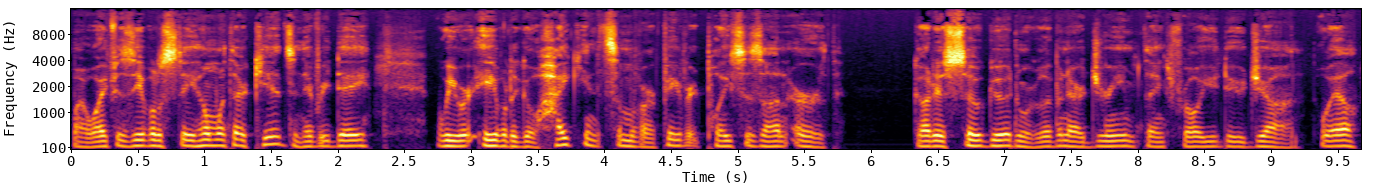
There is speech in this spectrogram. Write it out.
My wife is able to stay home with our kids, and every day we were able to go hiking at some of our favorite places on earth. God is so good and we're living our dream. Thanks for all you do, John. Well,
